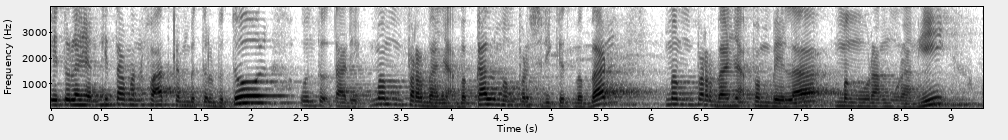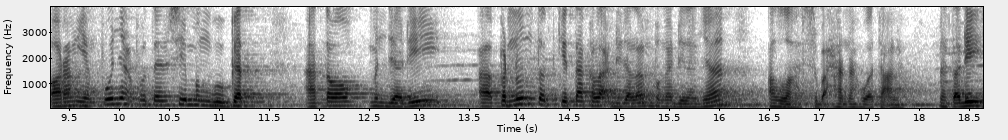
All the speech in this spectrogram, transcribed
itulah yang kita manfaatkan betul-betul untuk tadi memperbanyak bekal, mempersedikit beban, memperbanyak pembela, mengurang-urangi orang yang punya potensi menggugat atau menjadi uh, penuntut kita kelak di dalam pengadilannya Allah Subhanahu wa taala. Nah, tadi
